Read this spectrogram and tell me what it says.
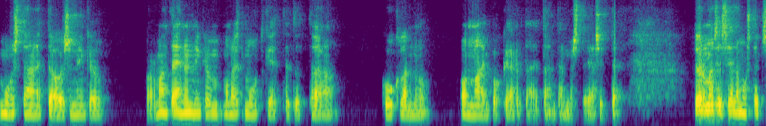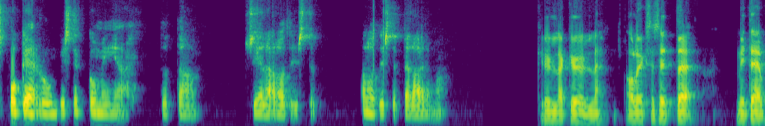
muistan, että olisi niin varmaan tehnyt niin monet muutkin, että tota, googlannut online poker tai jotain tämmöistä ja sitten törmäsin siellä muistaakseni pokerroom.comiin ja tota, siellä aloitin sitten, aloitin sitten pelailemaan. Kyllä, kyllä. Oliko se sitten miten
